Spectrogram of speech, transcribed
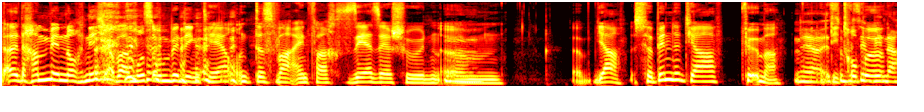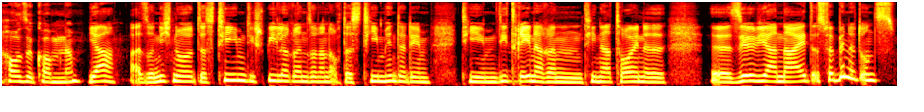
Äh, haben wir noch nicht, aber muss unbedingt her. Und das war einfach sehr, sehr schön. Mhm. Ähm, äh, ja, es verbindet ja für immer. Ja, ist die so ein Truppe, bisschen wie nach Hause kommen, ne? Ja, also nicht nur das Team, die Spielerin, sondern auch das Team hinter dem Team, die Trainerin, Tina Teune, äh, Silvia Neid. Es verbindet uns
